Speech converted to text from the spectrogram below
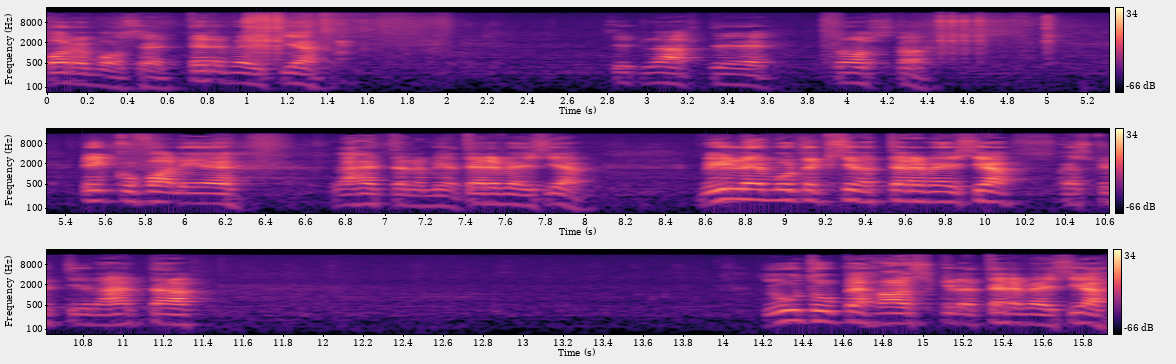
Porvooseen terveisiä. Sitten lähtee tosta pikkufanien lähettelemiä terveisiä. Ville Muteksille terveisiä. Käskettiin lähettää YouTube-hanskille terveisiä.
